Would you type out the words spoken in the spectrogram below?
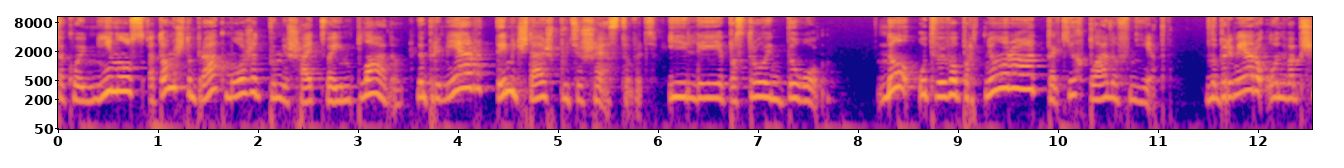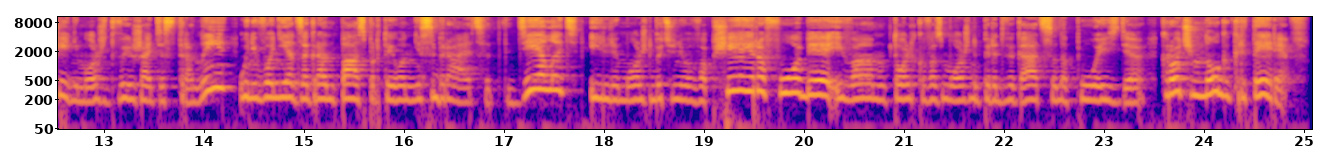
такой минус о том, что брак может помешать твоим планам. Например, ты мечтаешь путешествовать или построить дом, но у твоего партнера таких планов нет. Например, он вообще не может выезжать из страны, у него нет загранпаспорта, и он не собирается это делать, или, может быть, у него вообще аэрофобия, и вам только возможно передвигаться на поезде. Короче, много критериев.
